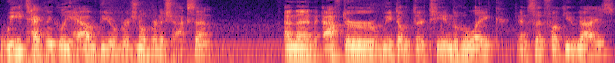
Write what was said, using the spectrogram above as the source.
We technically have the original British accent, and then after we dumped their tea into the lake and said "fuck you guys,"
